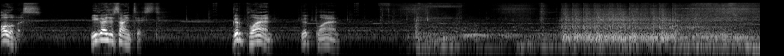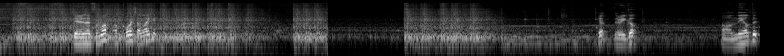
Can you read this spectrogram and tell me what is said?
All of us. You guys are scientists. Good plan. Good plan. Did I lift him up? Of course, I like it. Yep, there you go. Oh, nailed it.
